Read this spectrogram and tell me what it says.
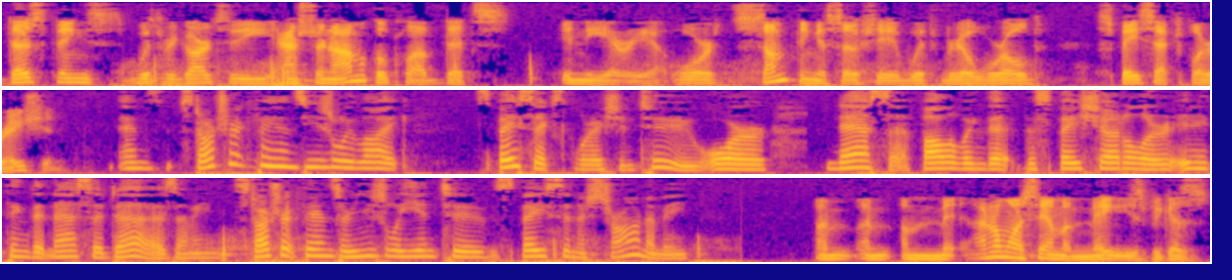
does things with regards to the astronomical club that's in the area or something associated with real world space exploration. And Star Trek fans usually like space exploration too, or NASA, following the, the space shuttle or anything that NASA does. I mean, Star Trek fans are usually into space and astronomy. I'm, I'm, ama- I don't want to say I'm amazed because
